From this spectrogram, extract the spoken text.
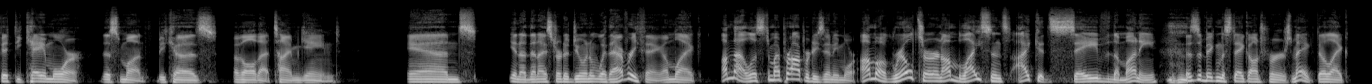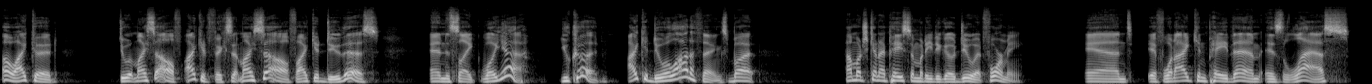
50K more this month because of all that time gained. And you know, then I started doing it with everything. I'm like, I'm not listing my properties anymore. I'm a realtor and I'm licensed. I could save the money. Mm-hmm. This is a big mistake entrepreneurs make. They're like, oh, I could do it myself. I could fix it myself. I could do this. And it's like, well, yeah, you could. I could do a lot of things, but how much can I pay somebody to go do it for me? And if what I can pay them is less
